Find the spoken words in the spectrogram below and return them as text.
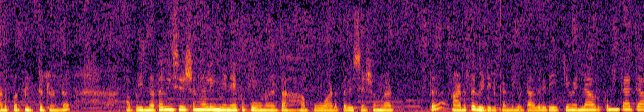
അടുപ്പത്ത് ഇട്ടിട്ടുണ്ട്. അപ്പോൾ ഇന്നത്തെ വിശേഷങ്ങൾ ഇങ്ങനെയൊക്കെ പോകണം കേട്ടോ. അപ്പോൾ അടുത്ത വിശേഷങ്ങളായിട്ട് അടുത്ത വീഡിയോയിൽ കണ്ടുമുട്ടാം. അതുവരേക്കും എല്ലാവർക്കും ടാറ്റാ.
